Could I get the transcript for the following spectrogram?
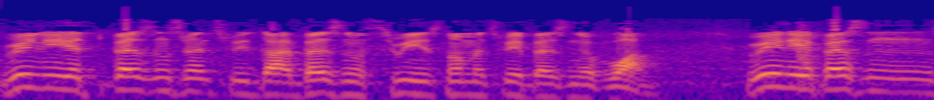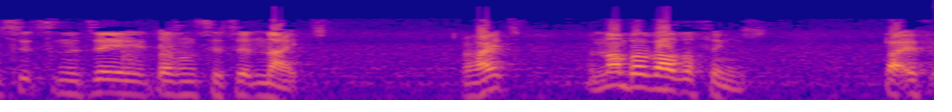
really a Bezin is meant to be a Bezin of three, it's not meant to be a Bezin of one. Really a Bezin sits in the day, it doesn't sit at night. Right? A number of other things. But if,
